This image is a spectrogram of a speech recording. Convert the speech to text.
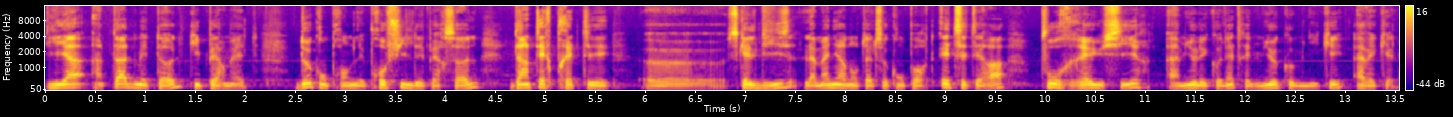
Il y a un tas de méthodes qui permettent de comprendre les profils des personnes, d'interpréter euh, ce qu'elles disent, la manière dont elles se comportent, etc., pour réussir à mieux les connaître et mieux communiquer avec elles.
